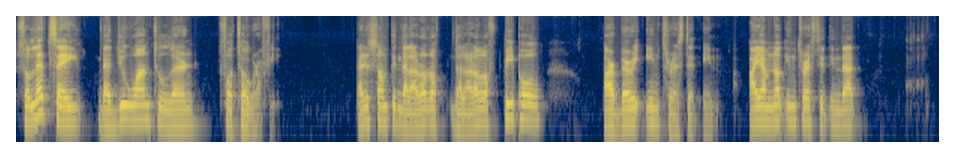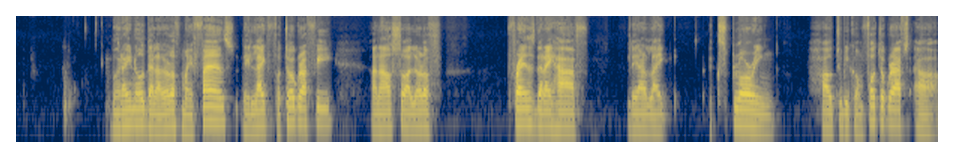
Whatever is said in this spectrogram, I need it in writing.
So let's say that you want to learn photography. That is something that a lot of that a lot of people are very interested in. I am not interested in that, but I know that a lot of my fans they like photography, and also a lot of friends that I have, they are like exploring how to become photographs, uh,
